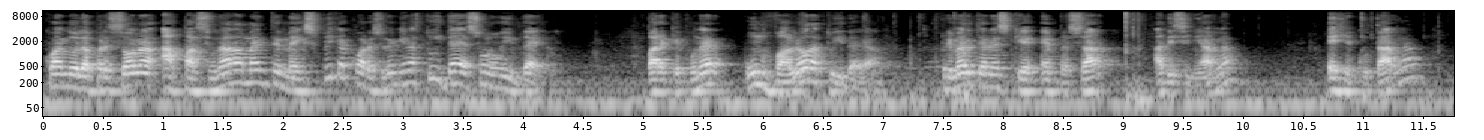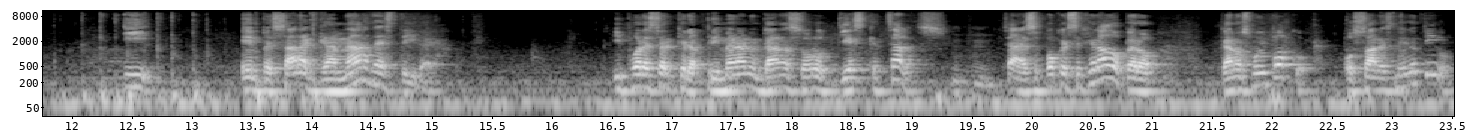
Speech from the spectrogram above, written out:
cuando la persona apasionadamente me explica cuál es su idea, mira, tu idea es solo una idea. Para que poner un valor a tu idea, primero tienes que empezar a diseñarla, ejecutarla y empezar a ganar de esta idea. Y puede ser que el primer año ganas solo 10 quetzales. O sea, es un poco exagerado, pero ganas muy poco. O sales negativo.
